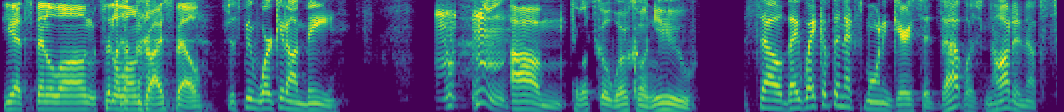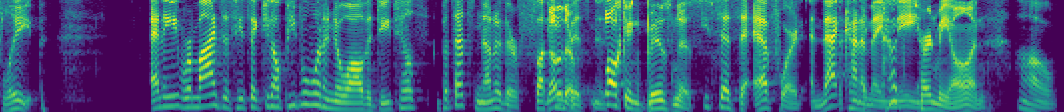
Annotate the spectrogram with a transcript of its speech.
Yeah, it's been a long it's been a long dry spell. Just been working on me. um, So let's go work on you. So they wake up the next morning. Gary said, That was not enough sleep. And he reminds us, he's like, You know, people want to know all the details, but that's none of their fucking None of their business. fucking business. he says the F word, and that kind of made me. turn me on. oh,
